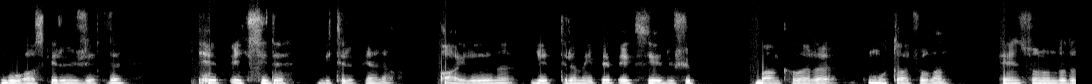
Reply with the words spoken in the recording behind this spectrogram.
bu askeri ücretle hep ekside bitirip yani aylığını yettiremeyip hep eksiye düşüp bankalara muhtaç olan en sonunda da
